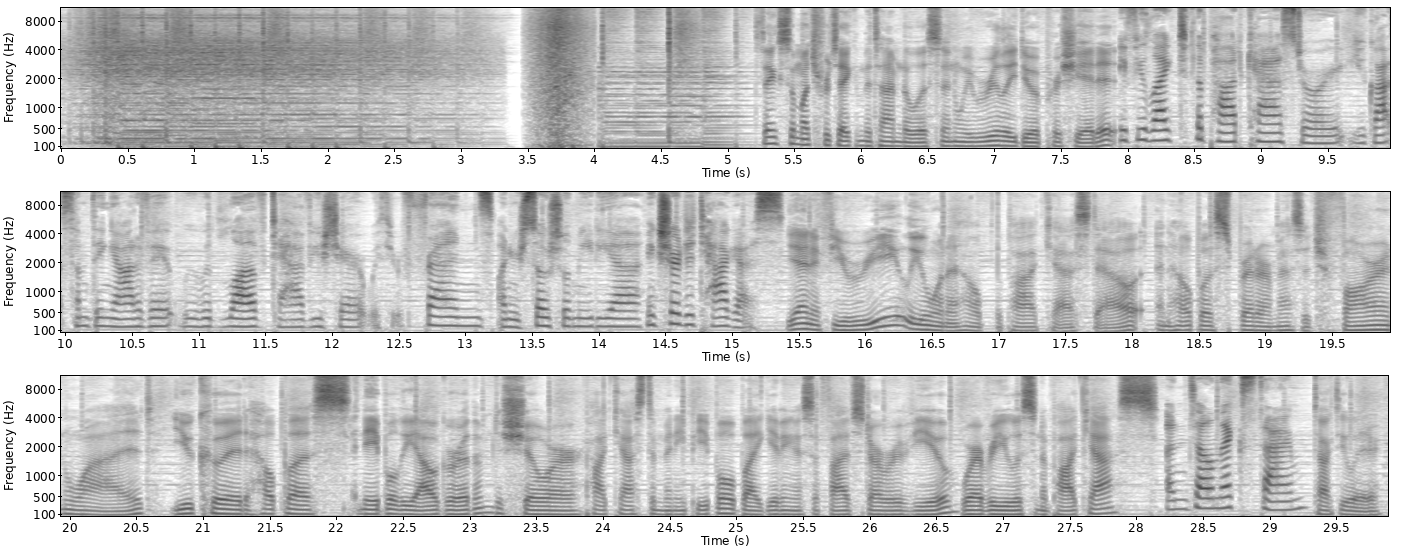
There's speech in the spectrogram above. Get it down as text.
Thanks so much for taking the time to listen. We really do appreciate it. If you liked the podcast or you got something out of it, we would love to have you share it with your friends on your social media. Make sure to tag us. Yeah, and if you really want to help the podcast out and help us spread our message far and wide, you could help us enable the algorithm to show our podcast to many people by giving us a five star review wherever you listen to podcasts. Until next time, talk to you later.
